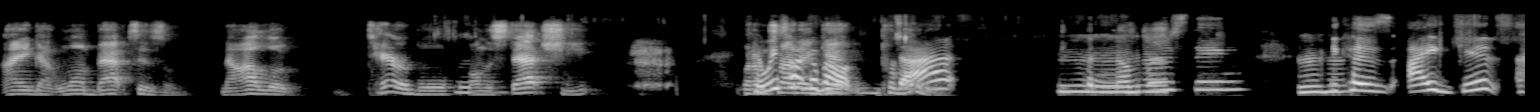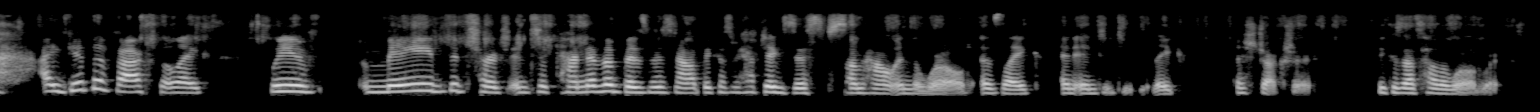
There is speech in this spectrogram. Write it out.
I ain't got one baptism. Now I look terrible on the stat sheet. but Can I'm we talk to about get promoted. that? The Mhm. numbers thing? Mhm. because I get I get the fact that like we've made the church into kind of a business now because we have to exist somehow in the world as like an entity, like a structure, because that's how the world works.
